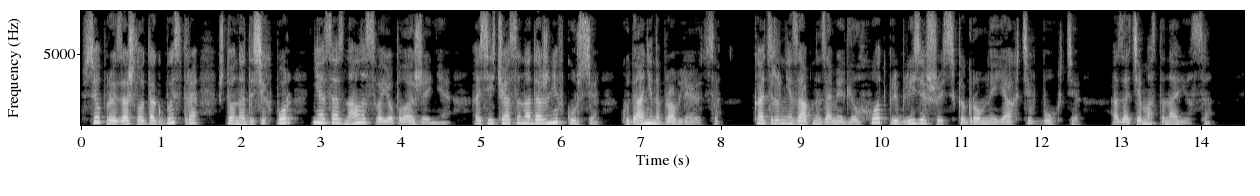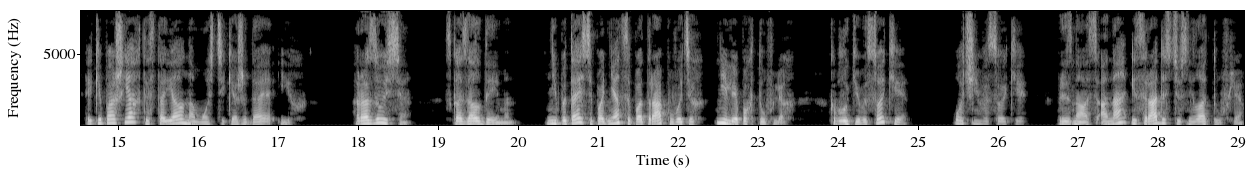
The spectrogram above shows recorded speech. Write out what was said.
Все произошло так быстро, что она до сих пор не осознала свое положение, а сейчас она даже не в курсе, куда они направляются. Катер внезапно замедлил ход, приблизившись к огромной яхте в бухте, а затем остановился. Экипаж яхты стоял на мостике, ожидая их. «Разуйся», — сказал Деймон. «Не пытайся подняться по трапу в этих нелепых туфлях. Каблуки высокие?» «Очень высокие», — призналась она и с радостью сняла туфли.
